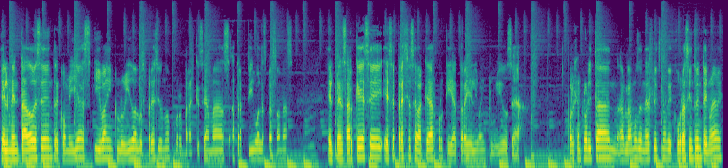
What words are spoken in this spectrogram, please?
el mentado ese, entre comillas, iba incluido a los precios, ¿no? Por, para que sea más atractivo a las personas. El pensar que ese, ese precio se va a quedar porque ya trae el IVA incluido, o sea. Por ejemplo, ahorita hablamos de Netflix, ¿no? Que cobra 139.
